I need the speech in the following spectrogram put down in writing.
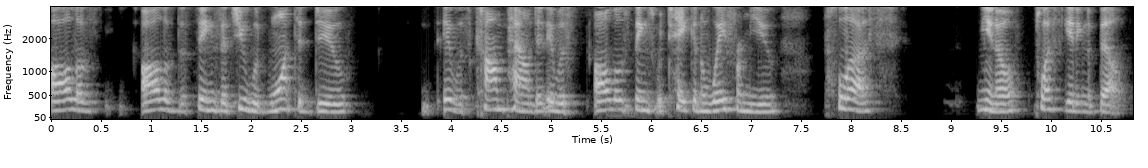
all of all of the things that you would want to do it was compounded. It was all those things were taken away from you, plus, you know, plus getting the belt.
